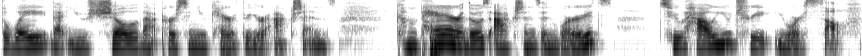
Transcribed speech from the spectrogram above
the way that you show that person you care through your actions, compare those actions and words to how you treat yourself.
